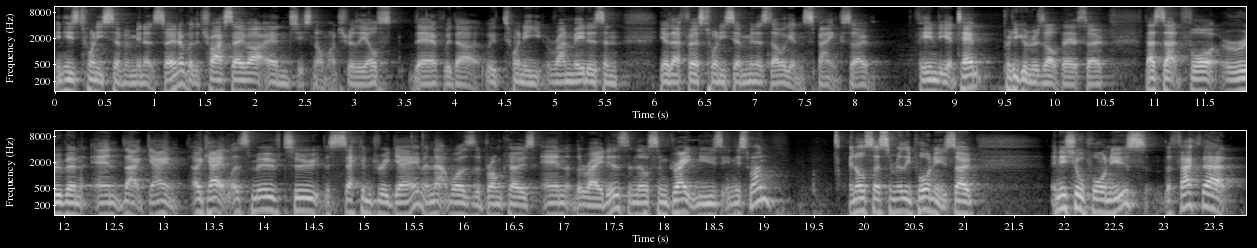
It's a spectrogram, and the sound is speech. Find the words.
in his 27 minutes. So end up with a try saver and just not much really else there with uh, with 20 run meters and you know that first 27 minutes they were getting spanked. So for him to get 10, pretty good result there. So that's that for Ruben and that game. Okay, let's move to the secondary game, and that was the Broncos and the Raiders. And there was some great news in this one, and also some really poor news. So, initial poor news the fact that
